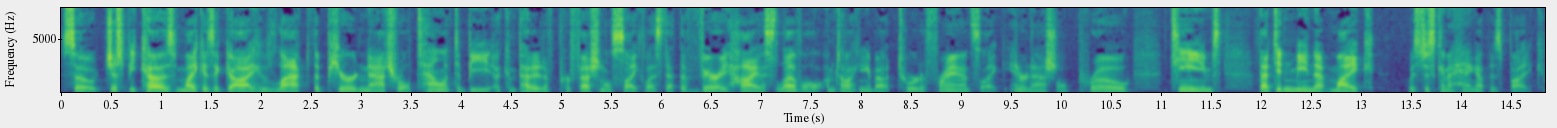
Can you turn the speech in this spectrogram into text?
So just because Mike is a guy who lacked the pure natural talent to be a competitive professional cyclist at the very highest level, I'm talking about Tour de France, like international pro teams, that didn't mean that Mike was just going to hang up his bike.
